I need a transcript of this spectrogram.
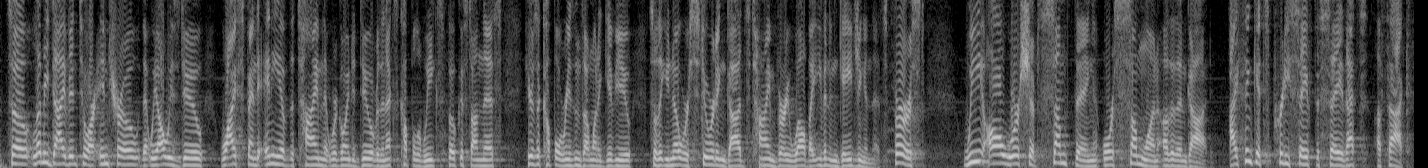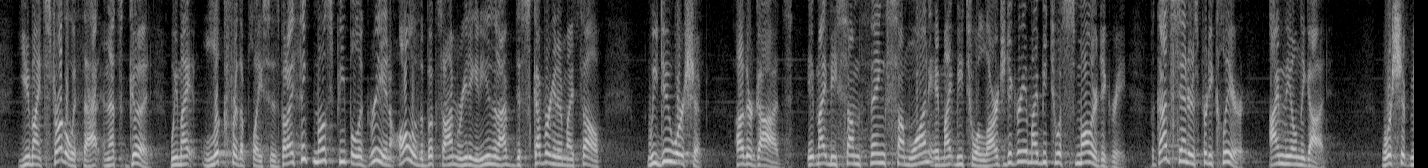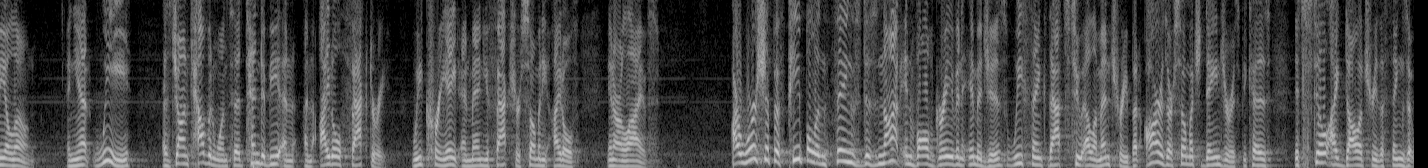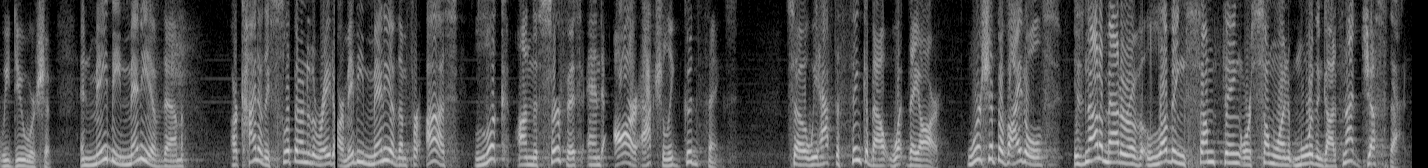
So let me dive into our intro that we always do. Why spend any of the time that we're going to do over the next couple of weeks focused on this? Here's a couple reasons I want to give you so that you know we're stewarding God's time very well by even engaging in this. First, we all worship something or someone other than God. I think it's pretty safe to say that's a fact. You might struggle with that, and that's good. We might look for the places, but I think most people agree in all of the books I'm reading, and even I'm discovering it in myself, we do worship other gods. It might be something, someone, it might be to a large degree, it might be to a smaller degree. But God's standard is pretty clear I'm the only God. Worship me alone. And yet, we, as John Calvin once said, tend to be an, an idol factory. We create and manufacture so many idols in our lives. Our worship of people and things does not involve graven images. We think that's too elementary, but ours are so much dangerous because it's still idolatry, the things that we do worship. And maybe many of them are kind of, they slip it under the radar. Maybe many of them for us look on the surface and are actually good things. So we have to think about what they are. Worship of idols is not a matter of loving something or someone more than God. It's not just that.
